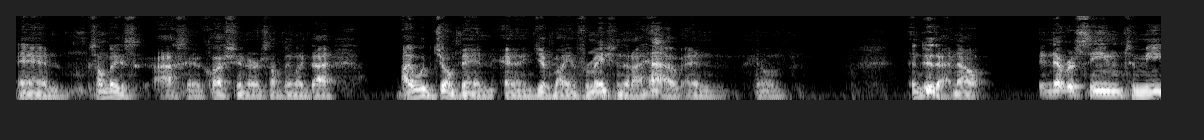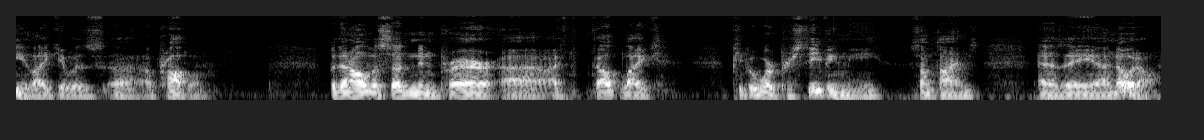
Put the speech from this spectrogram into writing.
and somebody's asking a question or something like that, I would jump in and give my information that I have and, you know, and do that. Now, it never seemed to me like it was uh, a problem. But then all of a sudden in prayer, uh, I felt like people were perceiving me sometimes as a uh, know it all.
